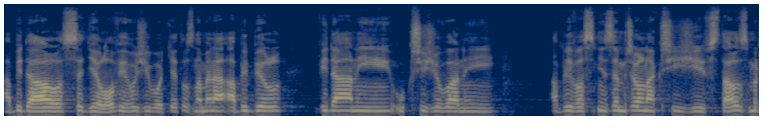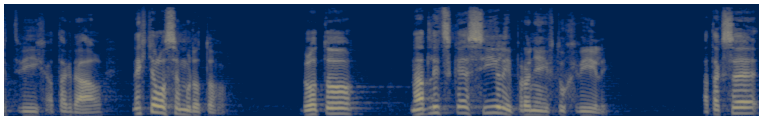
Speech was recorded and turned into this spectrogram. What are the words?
aby dál se dělo v jeho životě, to znamená, aby byl vydáný, ukřižovaný, aby vlastně zemřel na kříži, vstal z mrtvých a tak dál. Nechtělo se mu do toho. Bylo to nadlidské síly pro něj v tu chvíli. A tak se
